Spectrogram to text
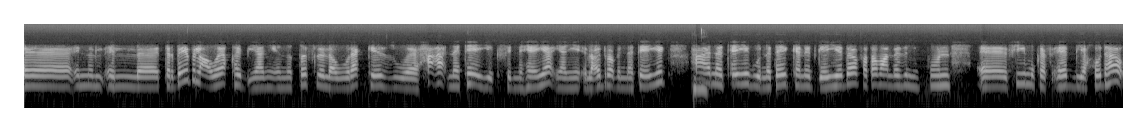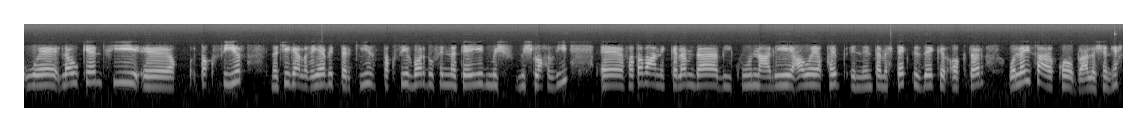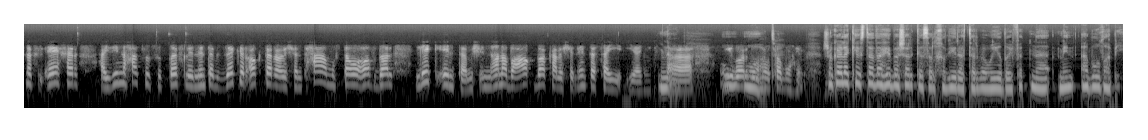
إن التربية بالعواقب يعني إن الطفل لو ركز وحقق نتائج في النهاية يعني العبرة بالنتائج حقق نتائج والنتائج كانت جيدة فطبعا لازم يكون آه في مكافئات بياخدها ولو كان في آه تقصير نتيجة لغياب التركيز تقصير برضو في النتائج مش مش لحظي. آه فطبعا الكلام ده بيكون عليه عواقب إن أنت محتاج تذاكر أكتر وليس عقاب علشان إحنا في الآخر عايزين نحسس الطفل إن أنت بتذاكر أكتر علشان تحقق مستوى أفضل ليك أنت مش إن أنا بعاقبك علشان أنت سيء. يعني نعم. دي برضه نقطة مهمة. شكرا لك أستاذة هبة شركس الخبيرة التربوية ضيفتنا من أبو ظبي.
